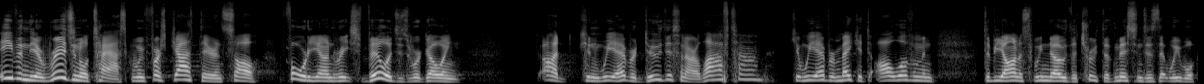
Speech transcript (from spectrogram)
even the original task, when we first got there and saw 40 unreached villages, we're going, God, can we ever do this in our lifetime? Can we ever make it to all of them? And to be honest, we know the truth of missions is that we will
